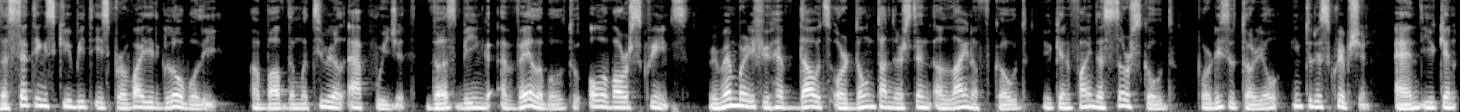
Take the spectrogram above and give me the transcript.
The settings cubit is provided globally above the material app widget, thus being available to all of our screens. Remember if you have doubts or don't understand a line of code, you can find the source code for this tutorial into description. And you can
